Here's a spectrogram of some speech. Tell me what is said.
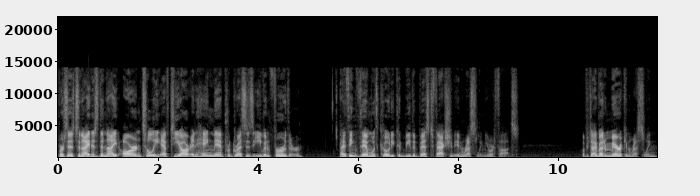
Person says tonight is the night Arn, Tully, FTR, and Hangman progresses even further. I think them with Cody could be the best faction in wrestling. Your thoughts? Well, If you're talking about American wrestling,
